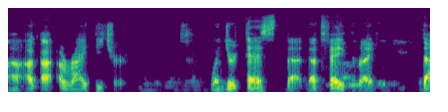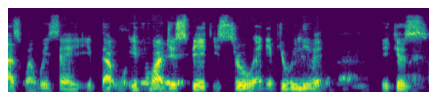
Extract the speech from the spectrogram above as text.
uh, a, a, right teacher. When you test that, that faith, right? That's when we say if that if what you speak is true and if you believe it. Because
